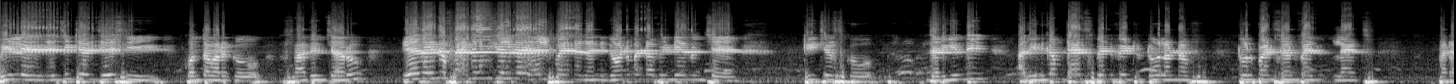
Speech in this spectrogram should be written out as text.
వీళ్ళే ఎడ్యుకేట్ చేసి కొంతవరకు సాధించారు. ఏదైనా ఫైనాన్షియల్గా హెల్ప్ అయినా కానీ గవర్నమెంట్ ఆఫ్ ఇండియా నుంచే టీచర్స్కు జరిగింది. అది ఇన్కమ్ పర్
